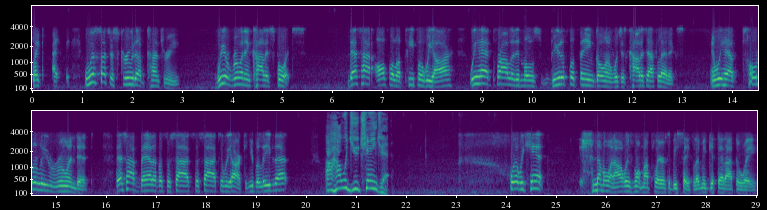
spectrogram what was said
Like, I, we're such a screwed up country. We're ruining college sports. That's how awful of people we are. We had probably the most beautiful thing going, which is college athletics, and we have totally ruined it. That's how bad of a society, society we are. Can you believe that? Uh, how would you change it? Well, we can't. Number one, I always want my players to be safe. Let me get that out the way.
